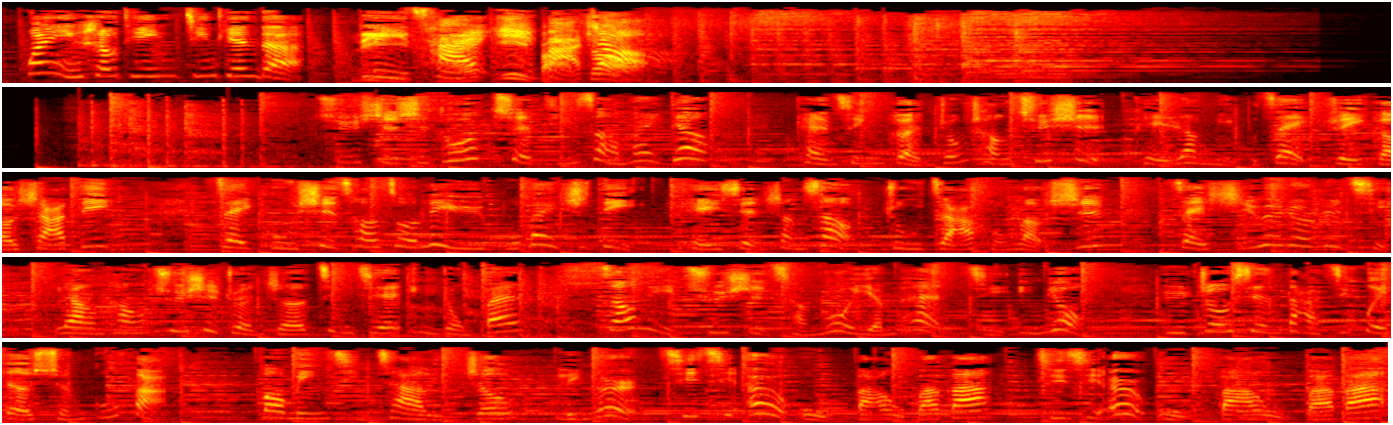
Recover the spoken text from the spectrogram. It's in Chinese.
欢迎收听今天的《理财一把照》。趋势是多，却提早卖掉，看清短中长趋势，可以让你不再追高杀低。在股市操作立于不败之地，K 线上校朱家红老师在十月六日起两堂趋势转折进阶应用班，教你趋势强弱研判及应用与周线大机会的选股法。报名请洽李周零二七七二五八五八八七七二五八五八八。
